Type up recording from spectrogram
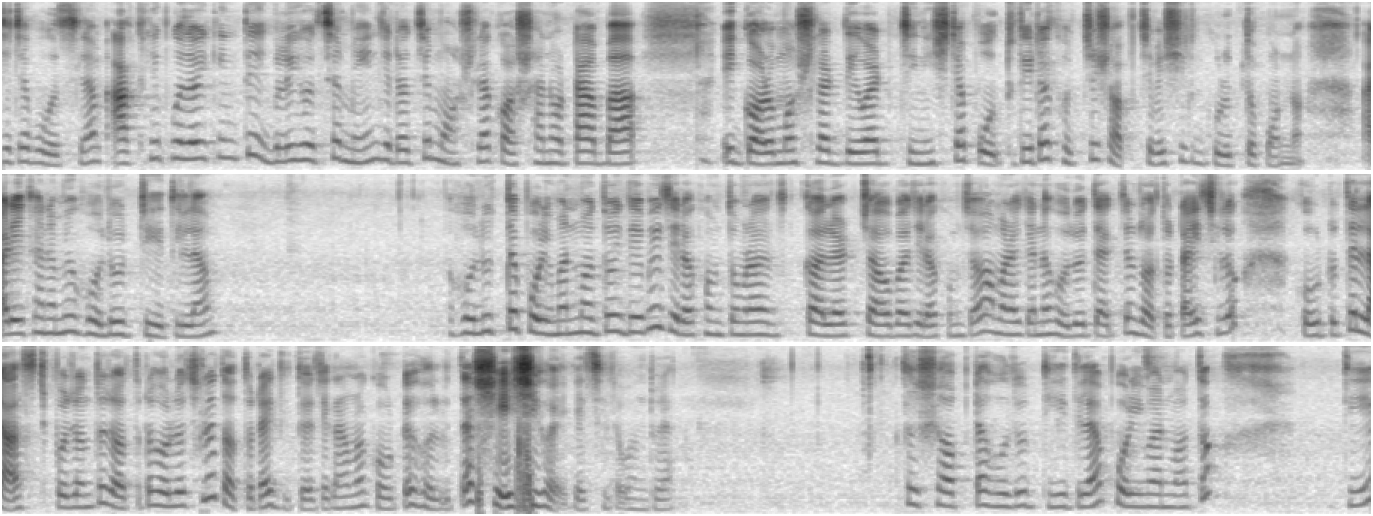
যেটা বলছিলাম, আখনি পোলাওয়ে কিন্তু এগুলোই হচ্ছে মেন যেটা হচ্ছে মশলা কষানোটা বা এই গরম মশলার দেওয়ার জিনিসটা, পদ্ধতিটা হচ্ছে সবচেয়ে বেশি গুরুত্বপূর্ণ। আর এখানে আমি হলুদ দিয়ে দিলাম। হলুদটা পরিমাণ মতোই দেবে, যেরকম তোমরা কালার চাও বা যেরকম চাও। আমার এখানে হলুদ একদম যতটাই ছিল, কৌটোতে লাস্ট পর্যন্ত যতটা হলুদ ছিল ততটাই দিতে হয়েছে, কারণ আমার কৌটোয় হলুদটা শেষই হয়ে গেছিল, বন্ধুরা। তো সবটা হলুদ দিয়ে দিলাম পরিমাণ মতো। দিয়ে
